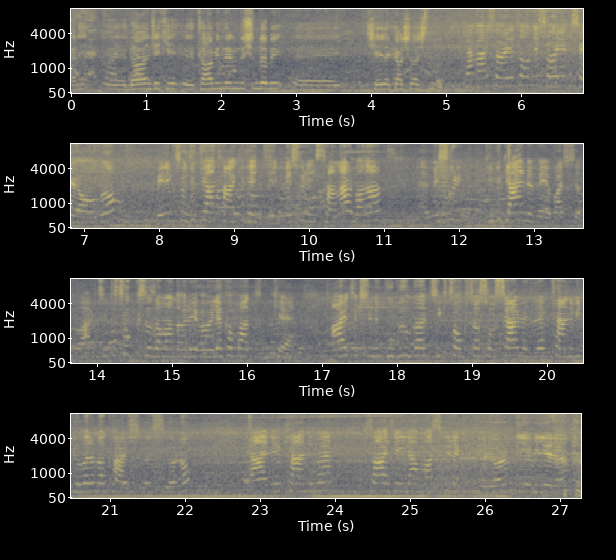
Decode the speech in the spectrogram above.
Hani e, daha önceki e, tahminlerin dışında bir e, şeyle karşılaştın mı? Ya ben şöhret olunca şöyle bir şey oldu. Benim çocukken takip ettiğim meşhur insanlar bana gelmemeye başladılar. Çünkü çok kısa zamanda öyle, öyle kapattım ki. Artık şimdi Google'da, TikTok'ta, sosyal medyada hep kendi videolarımla karşılaşıyorum. Yani kendime sadece Elon Musk'ı rakip görüyorum diyebilirim.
